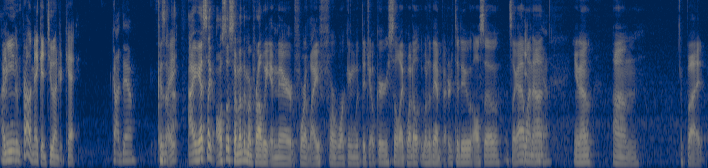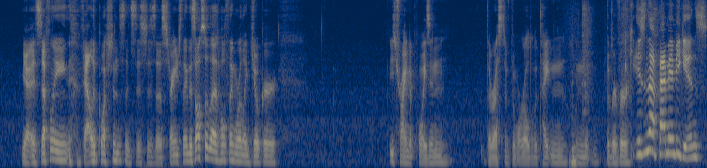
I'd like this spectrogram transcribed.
I mean, they're probably making 200k. Goddamn. because Right? I, I guess like also some of them are probably in there for life for working with the Joker so like what what do they have better to do also it's like ah why not Yeah. you know um but yeah it's definitely valid questions it's, it's just a strange thing there's also that whole thing where like joker he's trying to poison the rest of the world with titan in the, the river Isn't that Batman Begins?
